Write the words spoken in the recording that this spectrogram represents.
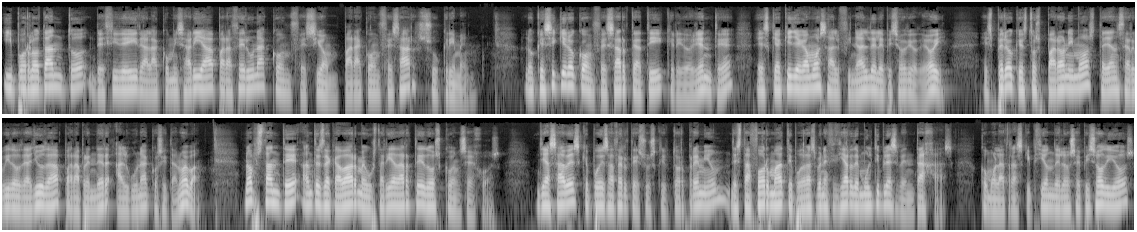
y por lo tanto decide ir a la comisaría para hacer una confesión, para confesar su crimen. Lo que sí quiero confesarte a ti, querido oyente, es que aquí llegamos al final del episodio de hoy. Espero que estos parónimos te hayan servido de ayuda para aprender alguna cosita nueva. No obstante, antes de acabar me gustaría darte dos consejos. Ya sabes que puedes hacerte suscriptor premium, de esta forma te podrás beneficiar de múltiples ventajas, como la transcripción de los episodios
